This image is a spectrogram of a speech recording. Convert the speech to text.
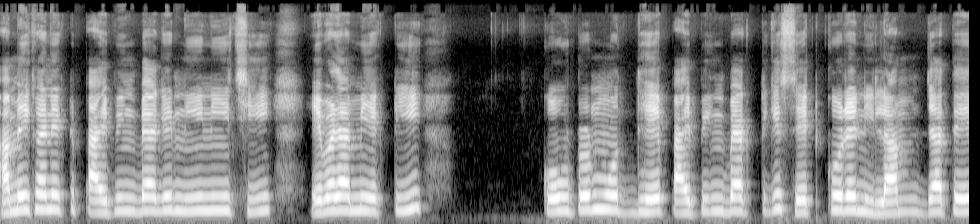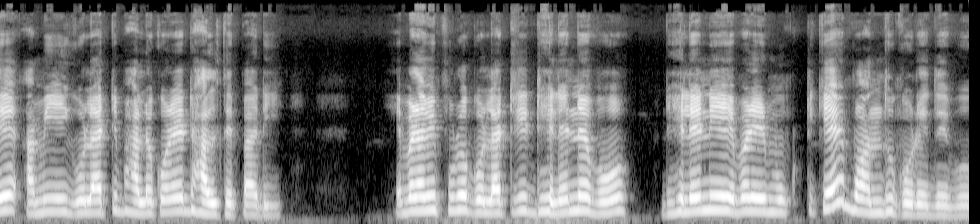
আমি এখানে একটি পাইপিং ব্যাগে নিয়ে নিয়েছি। এবার আমি একটি কৌটোর মধ্যে পাইপিং ব্যাগটিকে সেট করে নিলাম যাতে আমি এই গোলাটি ভালো করে ঢালতে পারি। এবার আমি পুরো গোলাটি ঢেলে নেব। ঢেলে নিয়ে এবার এর মুখটিকে বন্ধ করে দেবো।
